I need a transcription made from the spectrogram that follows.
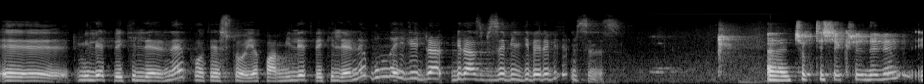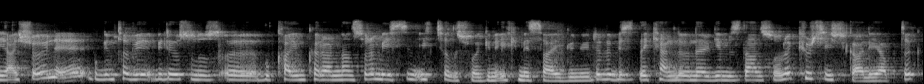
e, milletvekillerine, protesto yapan milletvekillerine. Bununla ilgili biraz bize bilgi verebilir misiniz? Ee, çok teşekkür ederim. Ya şöyle bugün tabii biliyorsunuz e, bu kayyum kararından sonra meclisin ilk çalışma günü, ilk mesai günüydü ve biz de kendi önergemizden sonra kürsü işgali yaptık.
